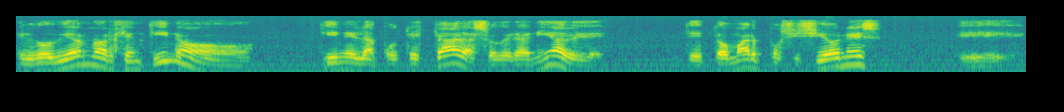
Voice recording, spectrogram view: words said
el gobierno argentino tiene la potestad, la soberanía de, tomar posiciones eh,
